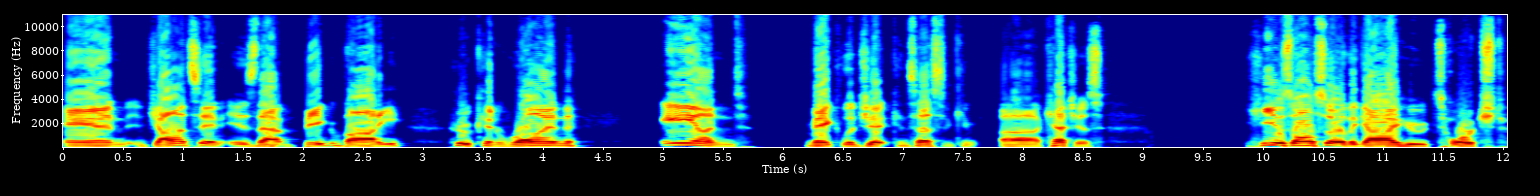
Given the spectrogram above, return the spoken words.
And Johnson is that big body who can run and make legit contested uh, catches. He is also the guy who torched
